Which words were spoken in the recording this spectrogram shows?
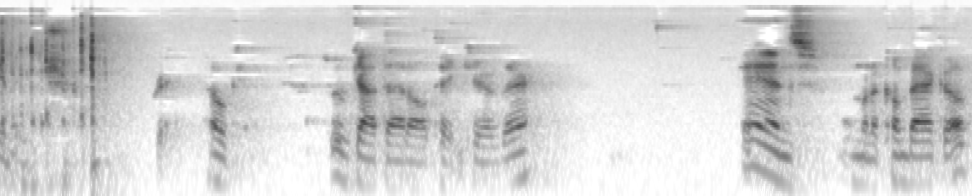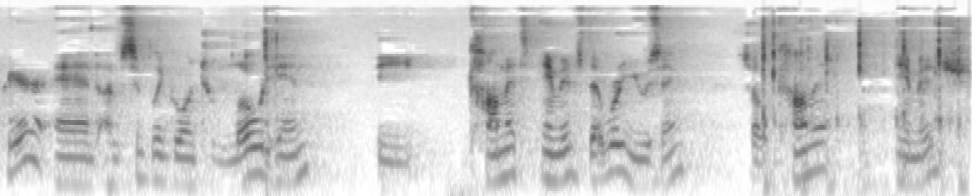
image. Great. Okay. So we've got that all taken care of there. And I'm going to come back up here and I'm simply going to load in the comet image that we're using. So comet image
